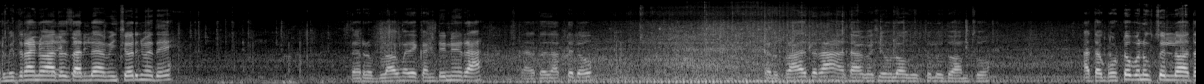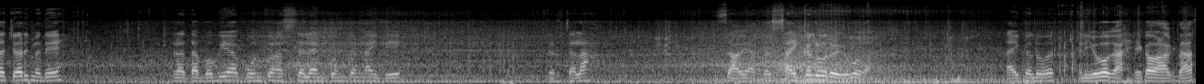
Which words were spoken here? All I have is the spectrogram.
तर मित्रांनो आता चाललो आम्ही चर्चमध्ये. तर ब्लॉगमध्ये कंटिन्यू राहा. तर आता जातलो. तर पाहत राहा आता कसे ब्लॉग उचलू तो आमचो. आता गोटो बनूक चाललो आता चर्चमध्ये. तर आता बघूया कोण कोण असतले आणि कोण कोण नाही ते. तर चला. जाऊया आता सायकलवर आहे बघा. सायकलवर. आणि हे बघा एका वाळगतास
